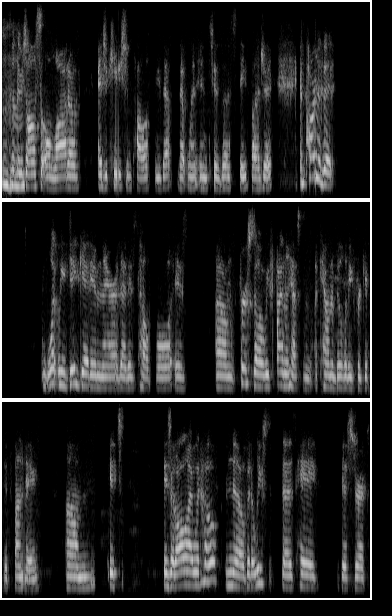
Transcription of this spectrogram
Mm-hmm. But there's also a lot of education policy that that went into the state budget, and part of it, what we did get in there that is helpful is um, first of all, we finally have some accountability for gifted funding. Um, it's is it all I would hope? No, but at least it says, hey, districts,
